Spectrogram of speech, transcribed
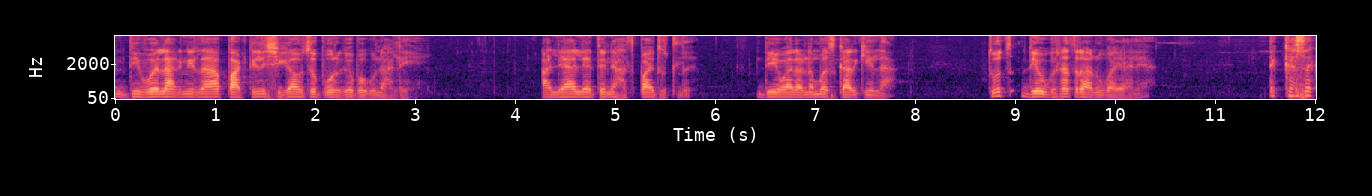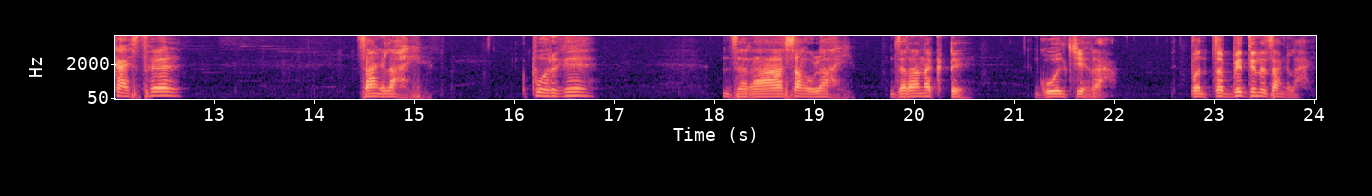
दिवलागणीला पाटील शिगावचं पोरगं बघून आले. आल्या आल्या त्याने हातपाय धुतलं. देवाला नमस्कार केला. तोच देवघरात रानूबाई आल्या. कसं काय स्थळ? चांगलं आहे. पोरग? जरा सावळा आहे. जरा नकट. गोल चेहरा. पण तब्येतीनं चांगला आहे.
